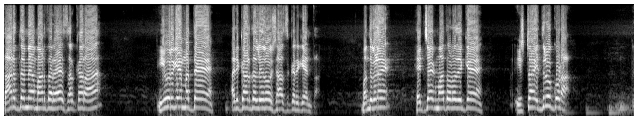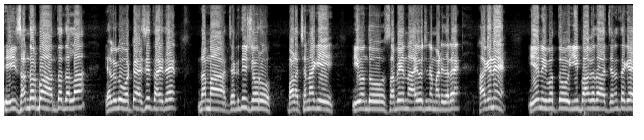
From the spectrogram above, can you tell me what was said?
ತಾರತಮ್ಯ ಮಾಡ್ತಾರೆ ಸರ್ಕಾರ, ಇವರಿಗೆ ಮತ್ತೆ ಅಧಿಕಾರದಲ್ಲಿರೋ ಶಾಸಕರಿಗೆ ಅಂತ. ಬಂಧುಗಳೇ, ಹೆಚ್ಚಾಗಿ ಮಾತಾಡೋದಕ್ಕೆ ಇಷ್ಟ ಇದ್ರೂ ಕೂಡ, ಈ ಸಂದರ್ಭ ಅಂಥದ್ದಲ್ಲ ಎಲ್ರಿಗೂ ಹೊಟ್ಟೆ ಹಸಿತಾ ಇದೆ. ನಮ್ಮ ಜಗದೀಶ್ ಅವರು ಬಹಳ ಚೆನ್ನಾಗಿ ಈ ಒಂದು ಸಭೆಯನ್ನು ಆಯೋಜನೆ ಮಾಡಿದ್ದಾರೆ. ಹಾಗೆಯೇ ಏನು ಇವತ್ತು ಈ ಭಾಗದ ಜನತೆಗೆ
